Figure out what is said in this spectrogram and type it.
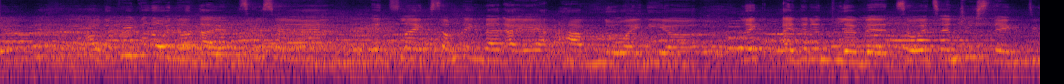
uh, the pre-colonial times. Kasi it's like something that I have no idea. Like I didn't live it, so it's interesting to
